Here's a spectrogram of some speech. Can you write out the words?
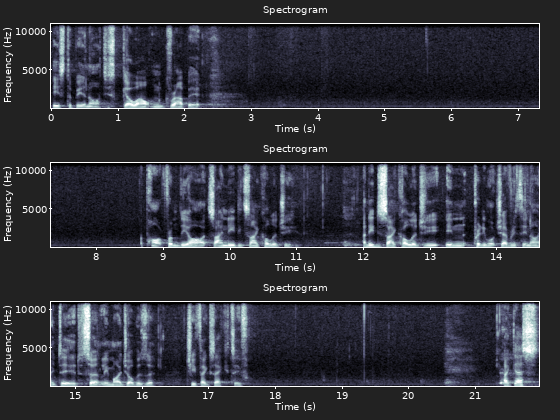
is to be an artist. Go out and grab it. Apart from the arts, I needed psychology. I needed psychology in pretty much everything I did, certainly my job as a chief executive. I guess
